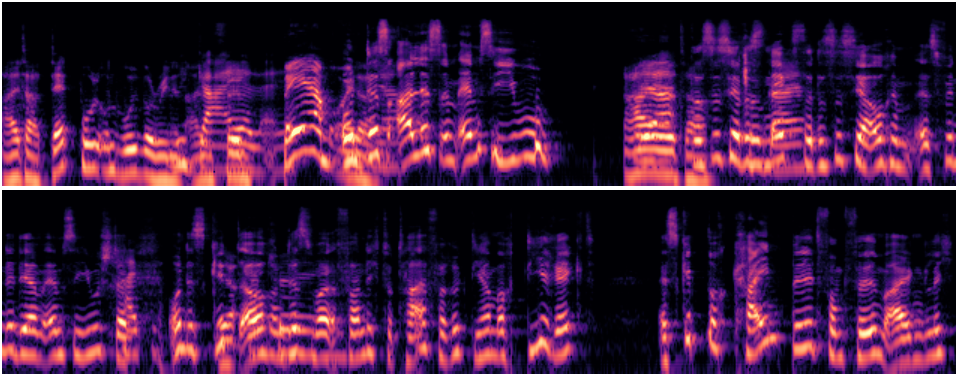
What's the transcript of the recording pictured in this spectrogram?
Alter, Deadpool und Wolverine Wie in einem geil, Film. Ey. Bam, Alter. Und das alles im MCU. Alter. Das ist ja das nächste. Geil. Das ist ja auch im, es findet ja im MCU statt. Und es gibt ja, auch, und das war, fand ich total verrückt, die haben auch direkt, es gibt noch kein Bild vom Film eigentlich.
